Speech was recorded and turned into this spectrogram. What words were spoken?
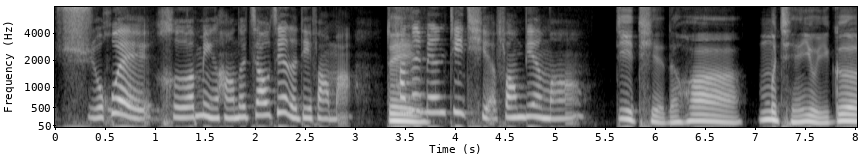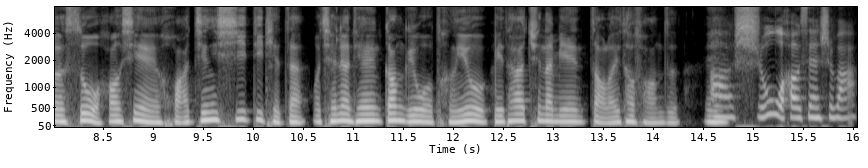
徐汇和闵行的交界的地方嘛？它那边地铁方便吗？地铁的话，目前有一个十五号线华京西地铁站。我前两天刚给我朋友陪他去那边找了一套房子啊，十五号线是吧？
